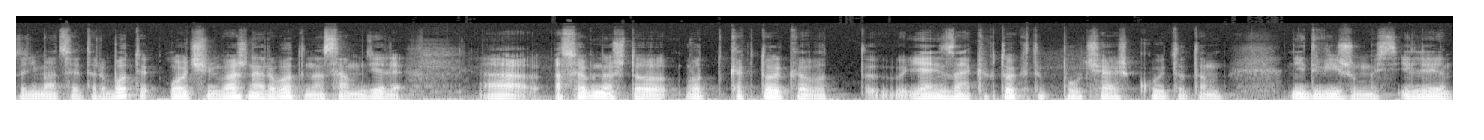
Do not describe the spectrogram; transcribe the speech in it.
заниматься этой работой. Очень важная работа на самом деле. А, особенно, что вот как только, вот, я не знаю, как только ты получаешь какую-то там недвижимость или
